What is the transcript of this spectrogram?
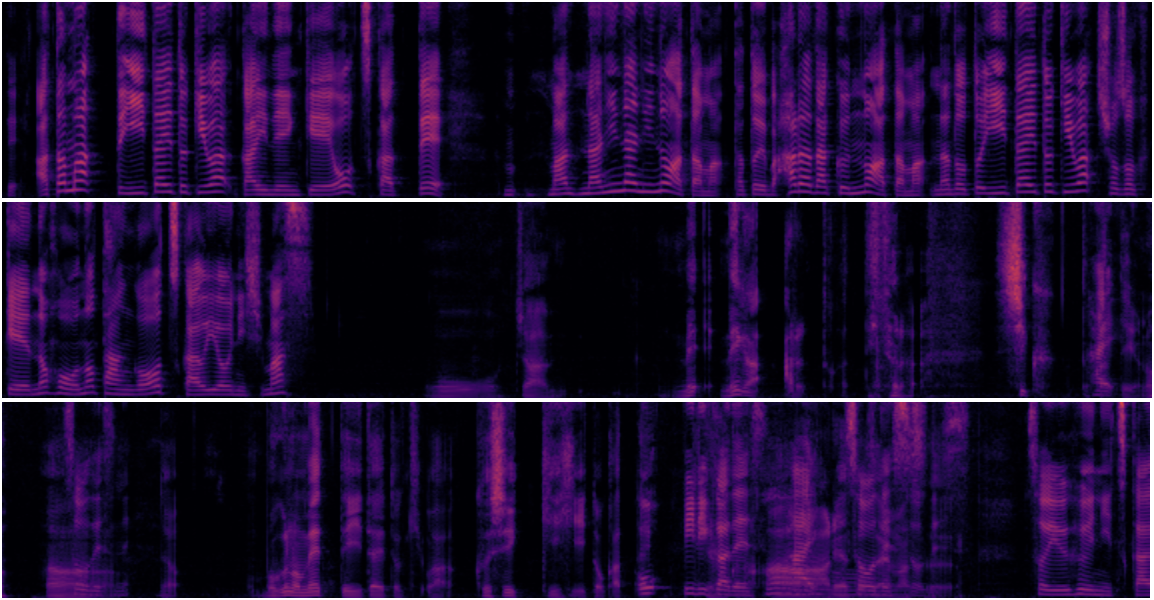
で頭って言いたい時は概念形を使ってま、何々の頭例えば原田くんの頭などと言いたい時は所属形の方の単語を使うようにします。おじゃあ目目があるとかって言ったらシクとかっていうの、あー。そうですね僕の目って言いたい時はクシキヒとかっておピリカです。はい。ありがとうそうでございます。すそうです。そういうふうに使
